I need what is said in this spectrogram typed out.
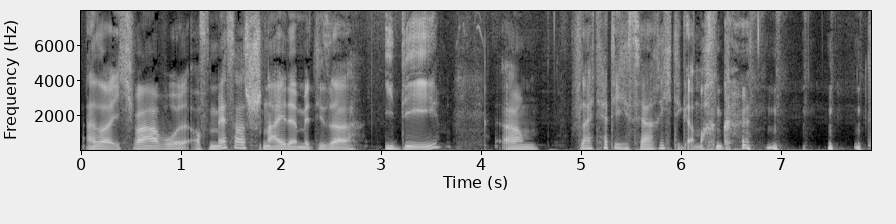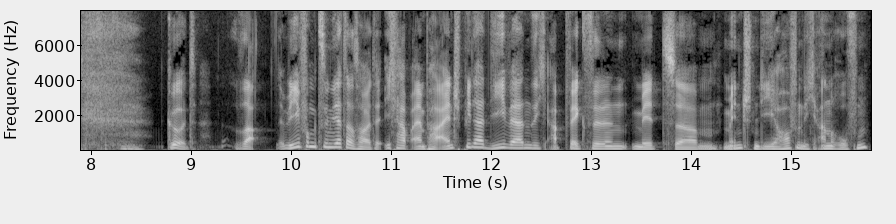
Also ich war wohl auf Messerschneider mit dieser Idee. Ähm, Vielleicht hätte ich es ja richtiger machen können. Gut. So, wie funktioniert das heute? Ich habe ein paar Einspieler, die werden sich abwechseln mit ähm, Menschen, die hoffentlich anrufen.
